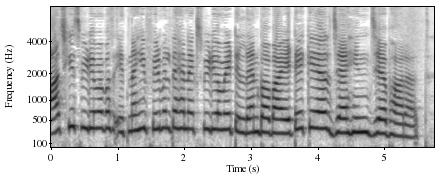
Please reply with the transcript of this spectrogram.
आज की इस वीडियो में बस इतना ही। फिर मिलते हैं नेक्स्ट वीडियो में। Till then bye take care जय हिंद जय भारत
